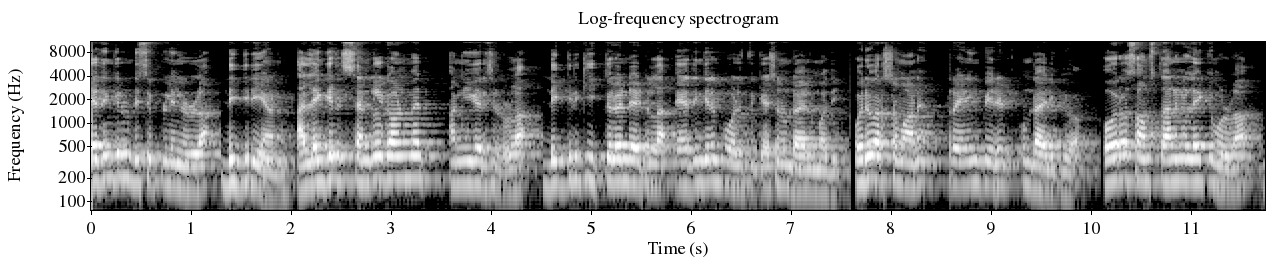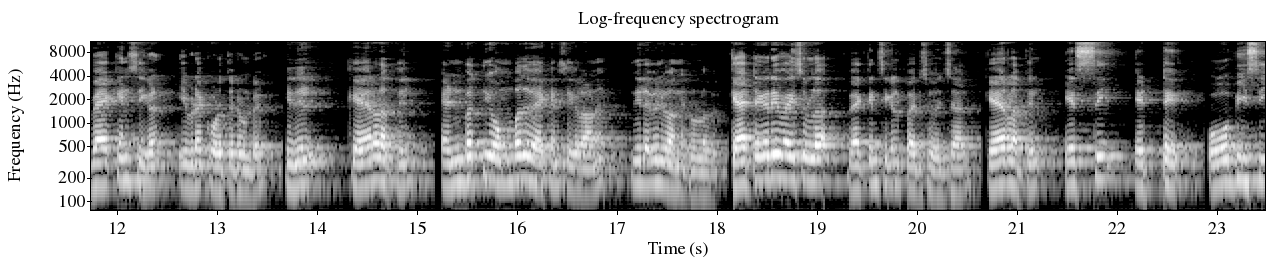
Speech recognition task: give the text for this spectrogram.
ഏതെങ്കിലും ഡിസിപ്ലിനിലുള്ള ഡിഗ്രിയാണ്. അല്ലെങ്കിൽ സെൻട്രൽ ഗവൺമെന്റ് അംഗീകരിച്ചിട്ടുള്ള ഡിഗ്രിക്ക് ഇക്വലന്റ് ആയിട്ടുള്ള ഏതെങ്കിലും ക്വാളിഫിക്കേഷൻ ഉണ്ടായാലും മതി. ഒരു വർഷമാണ് ട്രെയിനിങ് പീരീഡ് ഉണ്ടായിരിക്കുക. ഓരോ സംസ്ഥാനങ്ങളിലേക്കുമുള്ള വേക്കൻസികൾ ഇവിടെ കൊടുത്തിട്ടുണ്ട്. ഇതിൽ കേരളത്തിൽ എൺപത്തി ഒമ്പത് വേക്കൻസികളാണ് നിലവിൽ വന്നിട്ടുള്ളത്. കാറ്റഗറി വൈസ് ഉള്ള വേക്കൻസികൾ പരിശോധിച്ചാൽ കേരളത്തിൽ എസ് സി എട്ട് ഒ ബി സി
